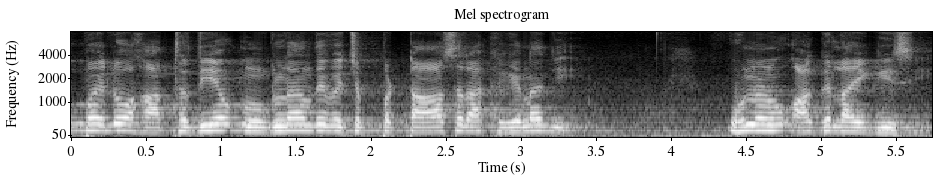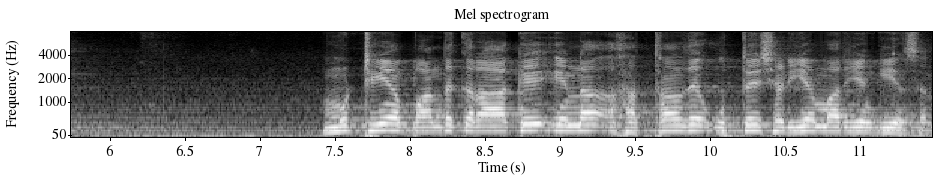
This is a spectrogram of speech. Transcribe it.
ਪਹਿਲੋਂ ਹੱਥ ਦੀਆਂ ਉਂਗਲਾਂ ਦੇ ਵਿੱਚ ਪਟਾਸ ਰੱਖ ਕੇ ਨਾ ਜੀ, ਉਹਨਾਂ ਨੂੰ ਅੱਗ ਲਾਈ ਗਈ ਸੀ। ਮੁੱਠੀਆਂ ਬੰਦ ਕਰਾ ਕੇ ਇਹਨਾਂ ਹੱਥਾਂ ਦੇ ਉੱਤੇ ਛੜੀਆਂ ਮਾਰੀਆਂ ਗਈਆਂ ਸਨ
